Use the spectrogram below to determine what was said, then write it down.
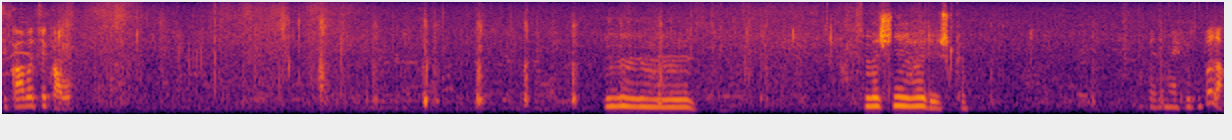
Цікаво, цікаво. Смачні горішки. Я їх і купила.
